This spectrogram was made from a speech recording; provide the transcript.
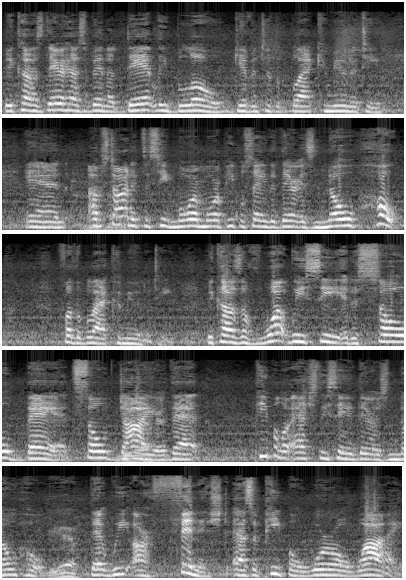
because there has been a deadly blow given to the black community. And I'm starting to see more and more people saying that there is no hope for the black community because of what we see. It is so bad, so dire that people are actually saying there is no hope, Yeah. that we are finished as a people worldwide.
